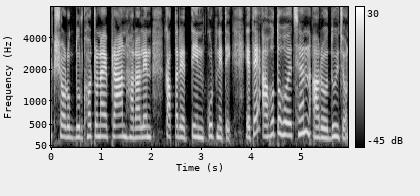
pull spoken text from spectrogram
এক সড়ক দুর্ঘটনায় প্রাণ হারালেন কাতারের তিন কূটনীতিক। এতে আহত হয়েছেন আরও দুইজন।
